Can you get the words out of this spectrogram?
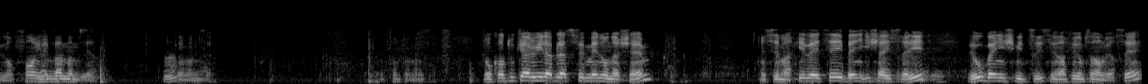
l'enfant, il n'est pas mamzer. Hein Pas mamzer. L'enfant, pas mamzer. Donc, en tout cas, lui, il a blasphémé le nom d'Hachem. Et c'est marqué, va être ben Isha Israélite, Veu ben Ish Mitzri, c'est marqué comme ça dans le verset.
